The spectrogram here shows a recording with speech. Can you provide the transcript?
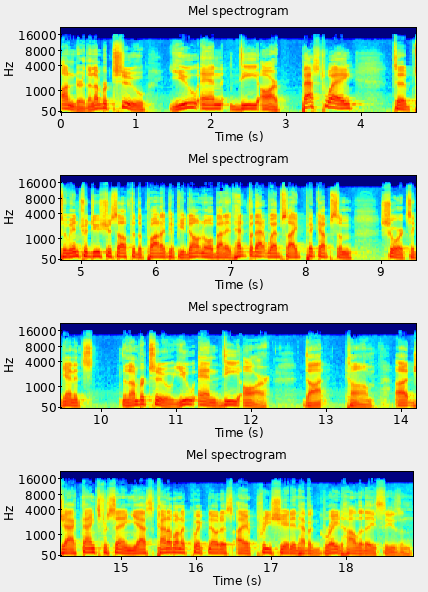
under, the number two UNDR. Best way to, to introduce yourself to the product. If you don't know about it, head for that website, pick up some shorts. Again, it's the number two, UNDR dot com. Uh, Jack, thanks for saying yes. Kind of on a quick notice. I appreciate it. Have a great holiday season.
